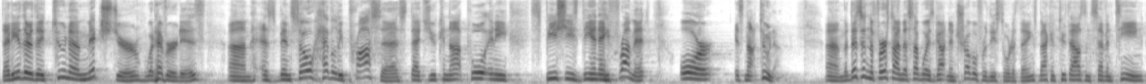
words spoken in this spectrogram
that either the tuna mixture, whatever it is, um, has been so heavily processed that you cannot pull any species DNA from it, or it's not tuna. Um, but this isn't the first time that Subway's gotten in trouble for these sort of things. Back in 2017,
